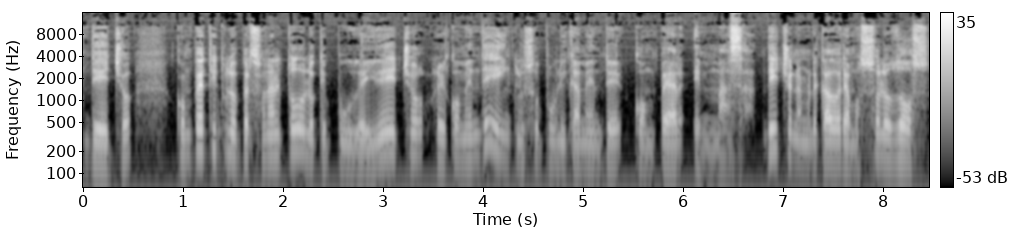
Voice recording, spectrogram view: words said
de hecho, compré a título personal todo lo que pude y de hecho recomendé incluso públicamente comprar en masa. De hecho, en el mercado éramos solo dos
